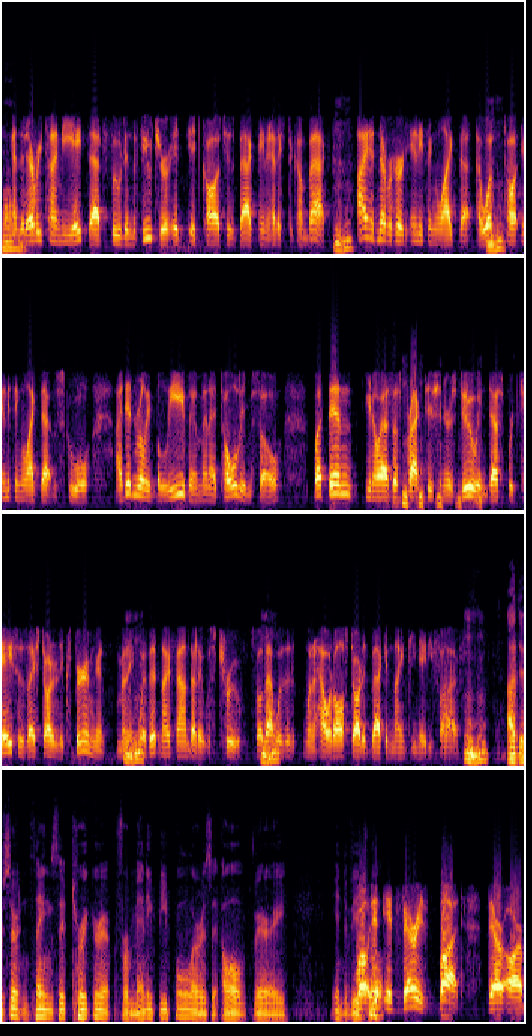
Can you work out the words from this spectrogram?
Oh. And that every time he ate that food in the future, it, it caused his back pain and headaches to come back. Mhm. I had never heard anything like that. I wasn't taught anything like that in school. I didn't really believe him, and I told him so. But then, you know, as us practitioners do in desperate cases, I started experimenting Mhm. with it, and I found that it was true. So that Mhm. was it, when how it all started back in 1985. Mhm. Are there certain things that trigger it for many people, or is it all very individual? Well, it, it varies, but there are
